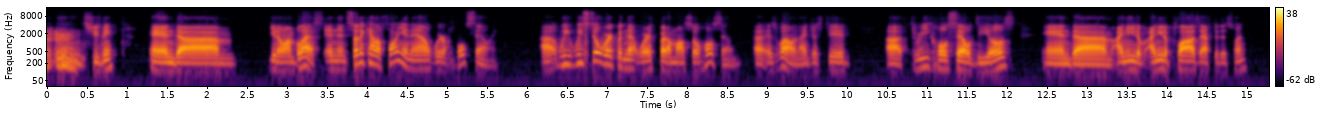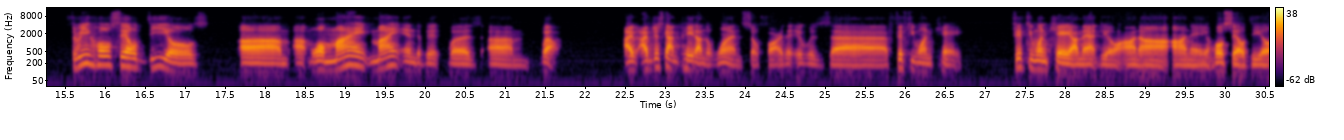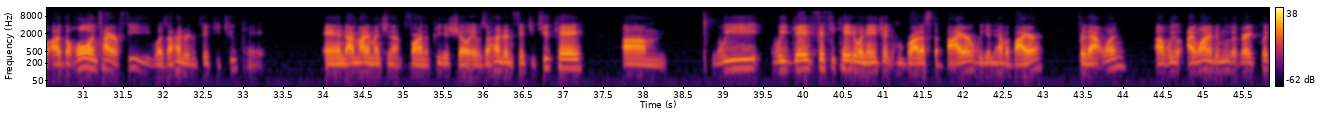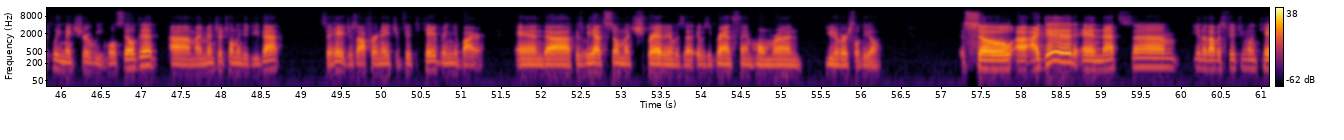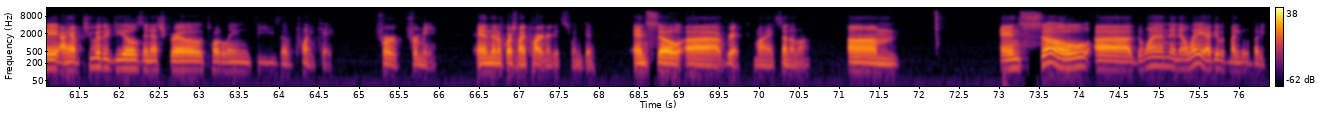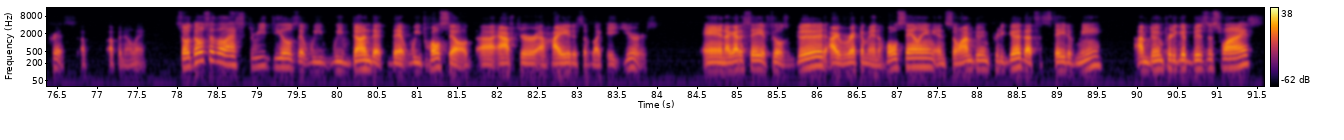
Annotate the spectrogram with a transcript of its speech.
Excuse me. And um, you know i'm blessed. And in southern california now we're wholesaling. Uh, we, we still work with net worth but i'm also wholesaling uh, as well. And i just did uh, three wholesale deals. And um, i need i need applause after this one. Three wholesale deals um, uh, well my my end of it was um, well I've, I've just gotten paid on the one so far. That it was uh, 51k, 51k on that deal on uh, on a wholesale deal. Uh, the whole entire fee was 152k, and I might have mentioned that before on the previous show. It was 152k. Um, we we gave 50k to an agent who brought us the buyer. We didn't have a buyer for that one. Uh, we I wanted to move it very quickly, make sure we wholesaled it. Uh, my mentor told me to do that. Say, hey, just offer an agent 50k, bring your buyer and because uh, we had so much spread and it was a it was a grand slam home run universal deal. So uh, i did and that's um, you know that was 51k i have two other deals in escrow totaling fees of 20k for for me. And then of course my partner gets 20k and so uh, rick my son-in-law. Um, and so uh, the one in la i did with my little buddy chris up, up in la so those are the last three deals that we we've done that that we've wholesaled uh, after a hiatus of like eight years. And I got to say, it feels good. I recommend wholesaling, and so I'm doing pretty good. That's a state of me. I'm doing pretty good business wise.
